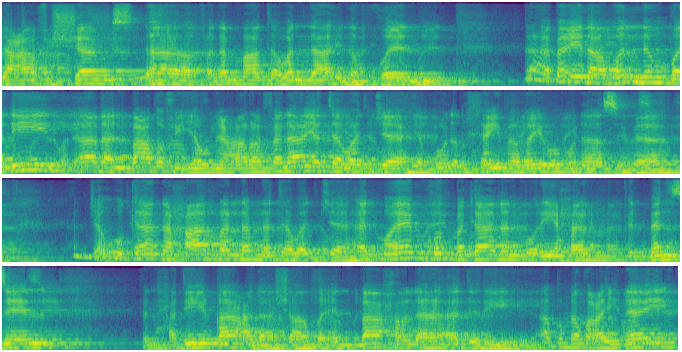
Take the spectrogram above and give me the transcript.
دعا في الشمس لا. فلما تولى إلى الظل ذهب إلى ظل ظليل ولهذا البعض في يوم عرفة لا يتوجه. يقول الخيمة غير مناسبة. الجو كان حارا لم نتوجه. المهم خذ مكانا مريحا في المنزل في الحديقة على شاطئ البحر لا أدري. أغمض عينيك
